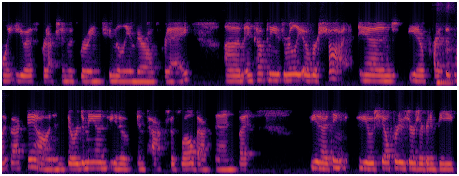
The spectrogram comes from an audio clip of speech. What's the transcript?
point US production was growing 2 million barrels per day um, and companies really overshot and you know prices went back down and there were demand you know impacts as well back then. But you know i think you know shale producers are going to be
